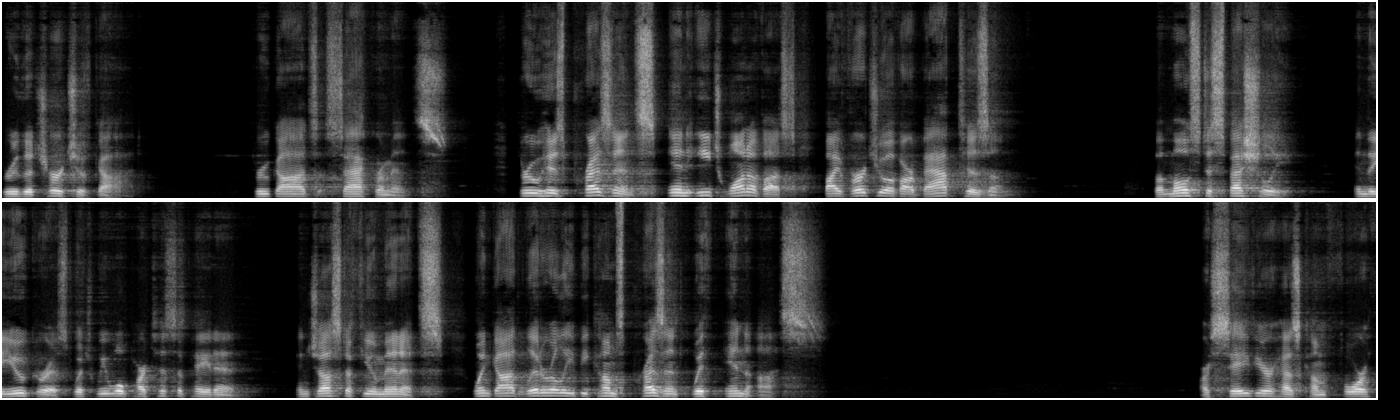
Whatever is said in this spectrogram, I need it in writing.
through the church of God, through God's sacraments, through his presence in each one of us by virtue of our baptism, but most especially in the Eucharist, which we will participate in in just a few minutes, when God literally becomes present within us. Our Savior has come forth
